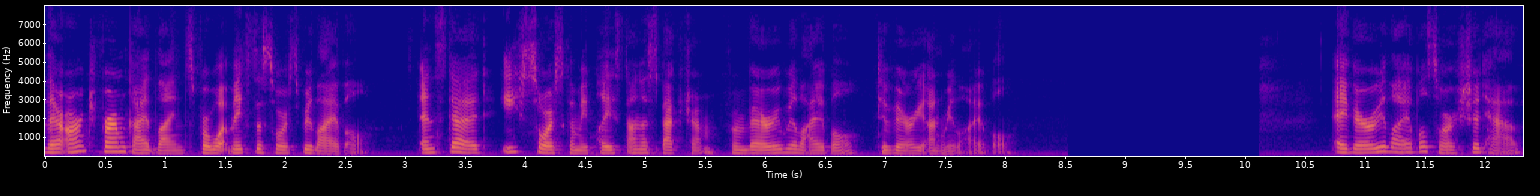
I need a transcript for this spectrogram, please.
There aren't firm guidelines for what makes a source reliable. Instead, each source can be placed on a spectrum from very reliable to very unreliable. A very reliable source should have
